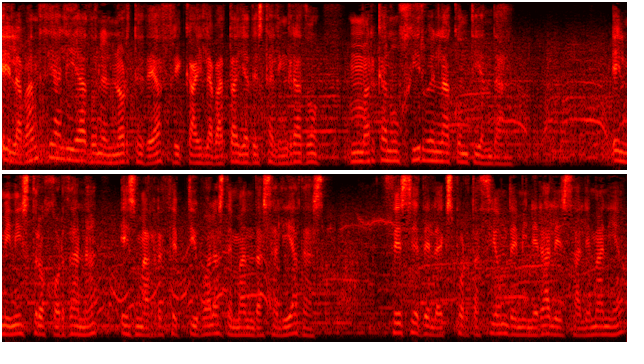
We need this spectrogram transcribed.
El avance aliado en el norte de África y la batalla de Stalingrado marcan un giro en la contienda. El ministro Jordana es más receptivo a las demandas aliadas. Cese de la exportación de minerales a Alemania,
